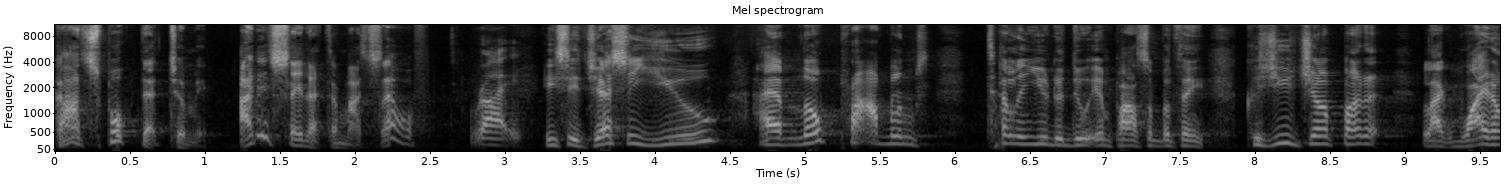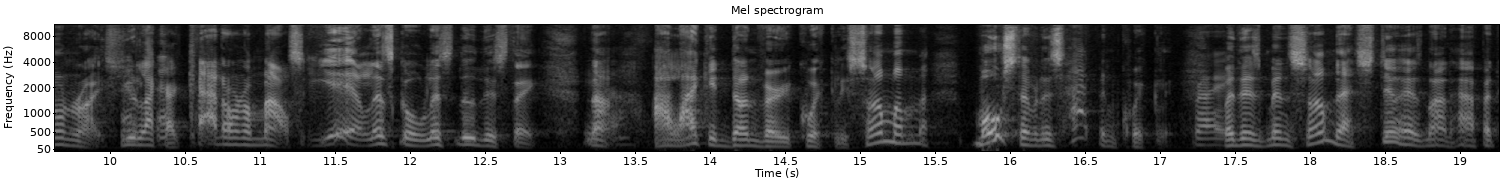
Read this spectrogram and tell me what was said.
God spoke that to me. I didn't say that to myself. Right. He said, Jesse, you, I have no problems telling you to do impossible things because you jump on it like white on rice. You're like a cat on a mouse. Yeah, let's go. Let's do this thing. Now, Yeah. I like it done very quickly. Some of most of it has happened quickly. Right. But there's been some that still has not happened,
